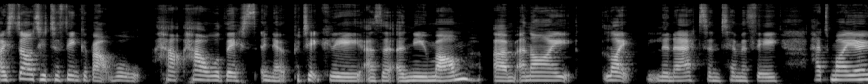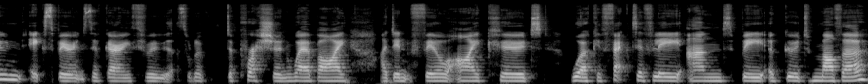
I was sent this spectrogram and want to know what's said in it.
I started to think about, well, how, how will this, you know, particularly as a, a new mum, um, and I, like Lynette and Timothy, had my own experience of going through that sort of depression whereby I didn't feel I could work effectively and be a good mother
